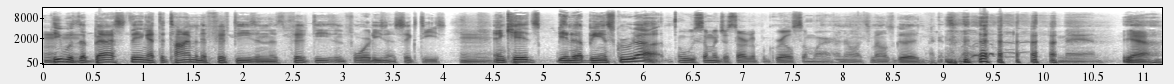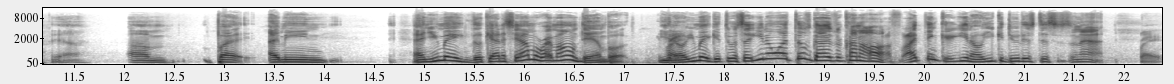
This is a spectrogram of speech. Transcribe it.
He Mm-hmm. was the best thing at the time in the fifties and the fifties and forties and sixties, Mm. and kids ended up being screwed up. Ooh, someone just started up a grill somewhere. I know it smells good. I can smell it. Man. Yeah, yeah. Um, but I mean, and you may look at it and say, "I'm gonna write my own damn book." You know, you may get to it and say, "You know what? Those guys are kind of off. I think you know you could do this, this, this, and that." Right.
